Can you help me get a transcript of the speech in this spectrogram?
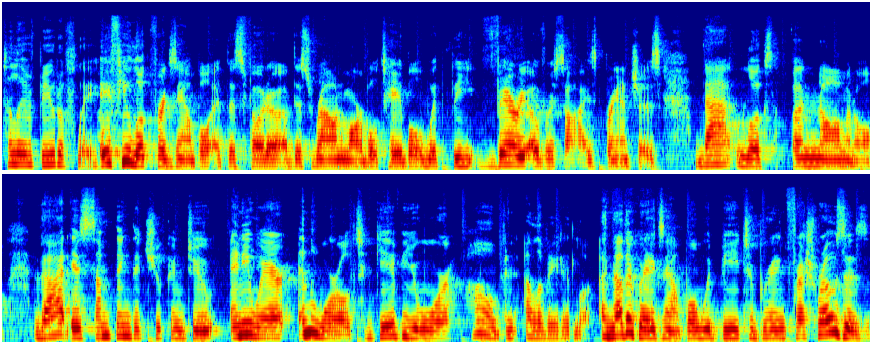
to live beautifully. If you look, for example, at this photo of this round marble table with the very oversized branches, that looks phenomenal. That is something that you can do anywhere in the world to give your home an elevated look. Another great example would be to bring fresh roses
